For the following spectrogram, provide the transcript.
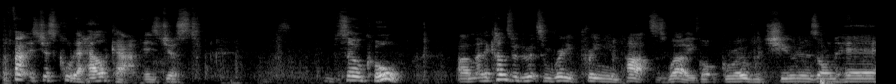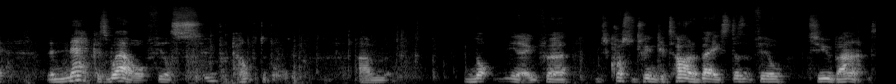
the fact it's just called a Hellcat is just so cool Um, and it comes with some really premium parts as well. You've got Grover tuners on here. The neck as well feels super comfortable. Um, not, you know, for just cross between guitar and bass, doesn't feel too bad.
